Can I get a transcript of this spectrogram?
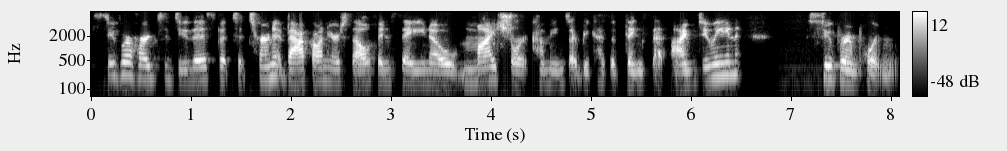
super hard to do this, but to turn it back on yourself and say, you know, my shortcomings are because of things that I'm doing, super important.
